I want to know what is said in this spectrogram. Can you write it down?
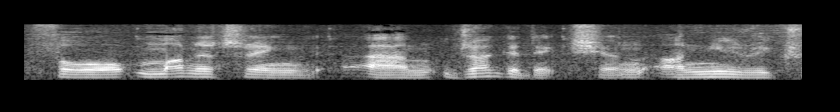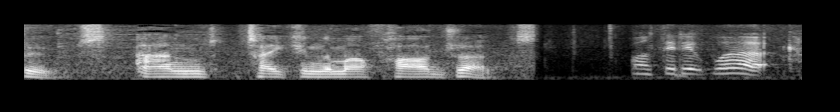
for monitoring um, drug addiction on new recruits and taking them off hard drugs. Well, did it work?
